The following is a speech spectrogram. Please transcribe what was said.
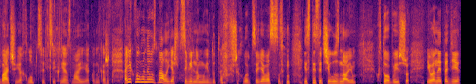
бачу я хлопців цих, я знаю, як вони кажуть, а як ви мене узнали? Я ж в цивільному йду. Та ж, хлопці, я вас із тисячі узнаю, хто ви і що. І вони тоді.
